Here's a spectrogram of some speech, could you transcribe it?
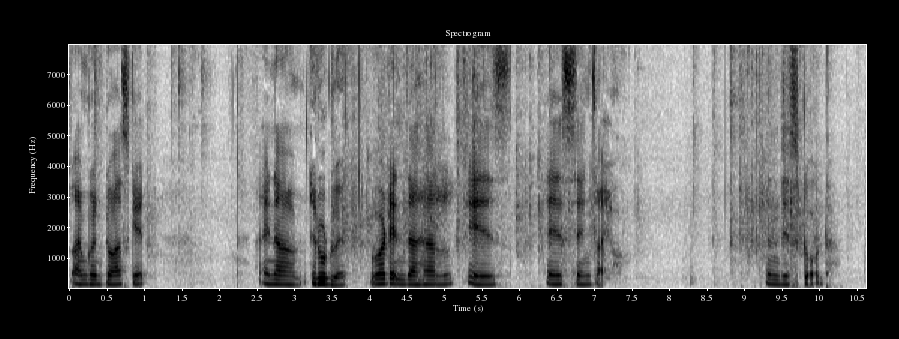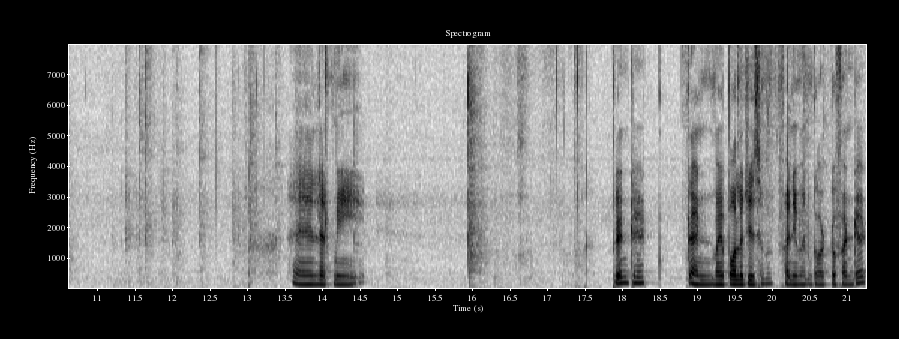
so i'm going to ask it in a rude way. What in the hell is asyncio in this code? And let me print it. And my apologies if anyone got offended.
